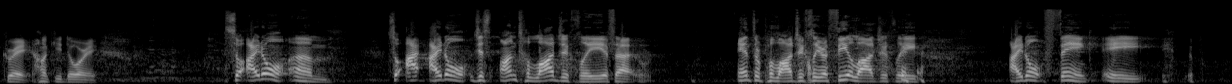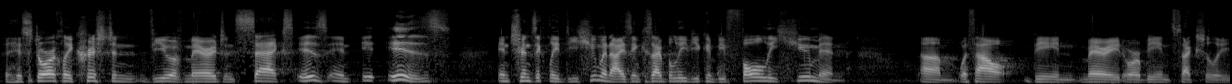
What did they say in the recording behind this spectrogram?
great, hunky dory. So I don't, um, so I, I don't, just ontologically, if that, anthropologically or theologically, I don't think a, a, historically Christian view of marriage and sex is, in, it is intrinsically dehumanizing because I believe you can be fully human um, without being married or being sexually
